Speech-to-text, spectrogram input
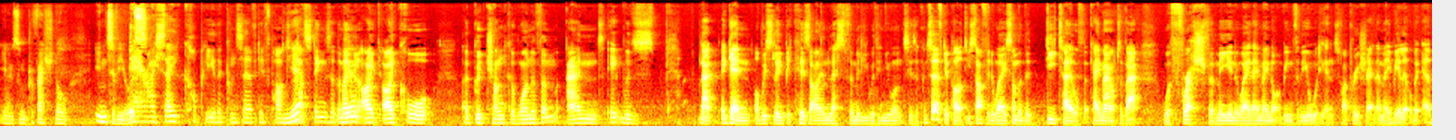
you know some professional interviewers. Dare I say, copy the Conservative Party Yeah. hustings at the moment? I, I caught a good chunk of one of them, and it was. Now, again, obviously, because I am less familiar with the nuances of Conservative Party stuff, in a way, some of the details that came out of that were fresh for me in a way they may not have been for the audience. So I appreciate there may be a little bit of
